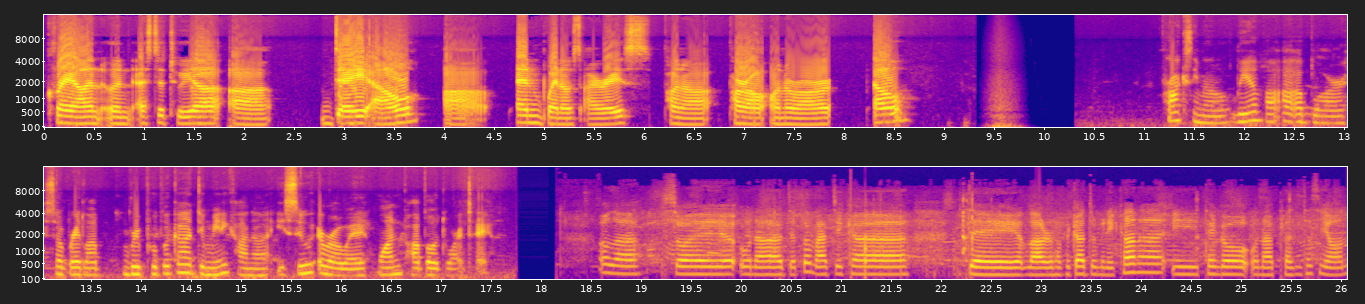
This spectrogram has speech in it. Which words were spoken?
crean una estatua de él en Buenos Aires para, para honorar él. Próximo, Lea va a hablar sobre la República Dominicana y su héroe Juan Pablo Duarte. Hola, soy una diplomática de la República Dominicana y tengo una presentación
